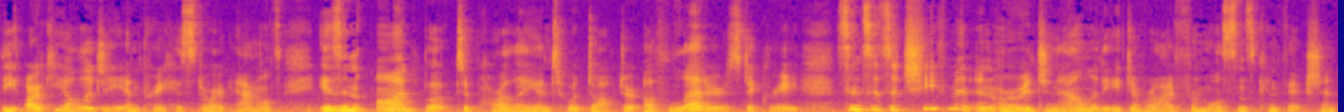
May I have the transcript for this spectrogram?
the Archaeology and Prehistoric Annals is an odd book to parlay into a Doctor of Letters degree, since its achievement and originality derive from Wilson's conviction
